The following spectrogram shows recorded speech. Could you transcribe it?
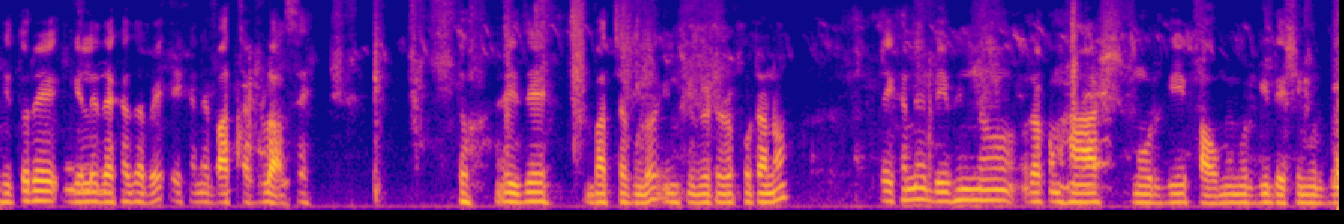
ভিতরে গেলে দেখা যাবে, এখানে বাচ্চাগুলো আছে। তো এই যে বাচ্চাগুলো ইনকিউবেটরে ফোটানো। তো এখানে বিভিন্ন রকম হাঁস, মুরগি ফাউমি মুরগি, দেশি মুরগি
